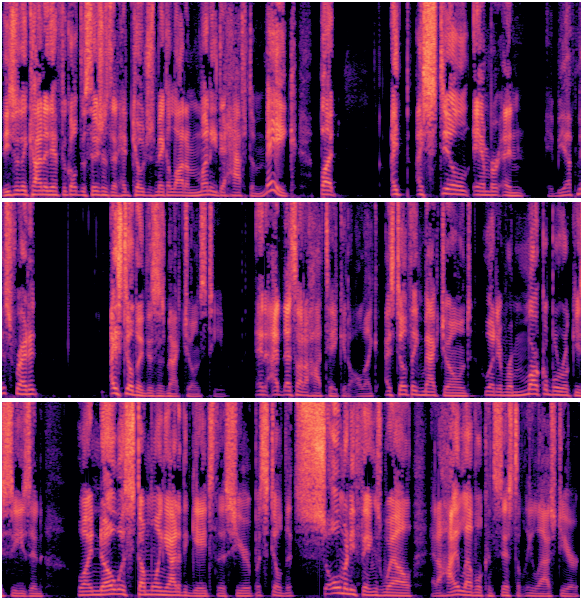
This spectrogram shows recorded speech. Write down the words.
these are the kind of difficult decisions that head coaches make a lot of money to have to make. But I, I still, Amber, and maybe I've misread it. I still think this is Mac Jones' team. And I, that's not a hot take at all. Like, I still think Mac Jones, who had a remarkable rookie season, who I know was stumbling out of the gates this year, but still did so many things well at a high level consistently last year.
